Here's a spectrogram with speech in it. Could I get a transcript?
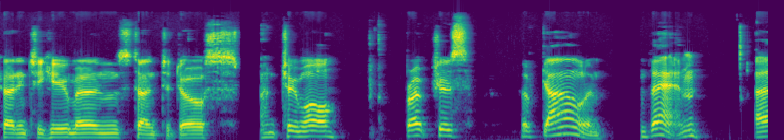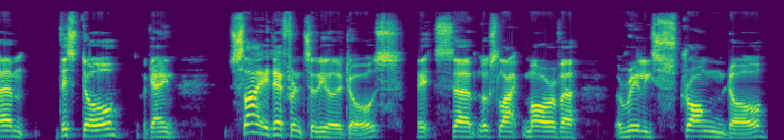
turn into humans, turn to dust, and two more brooches of Garlen. Then, um, this door again, slightly different to the other doors. It's uh, looks like more of a, a really strong door,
